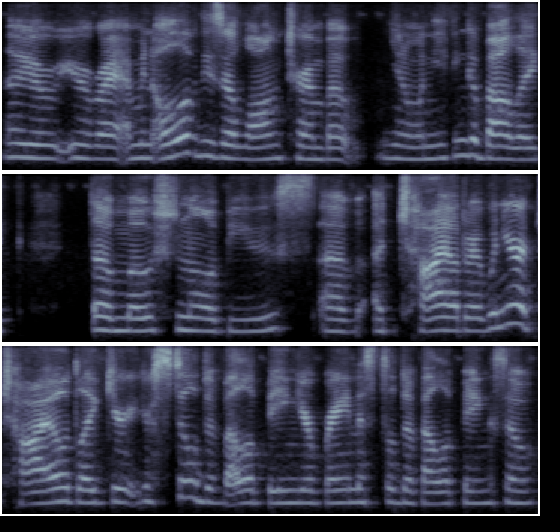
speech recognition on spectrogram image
No, you're you're right. I mean, all of these are long term, but you know, when you think about like the emotional abuse of a child, right? When you're a child, like you're you're still developing, your brain is still developing. So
